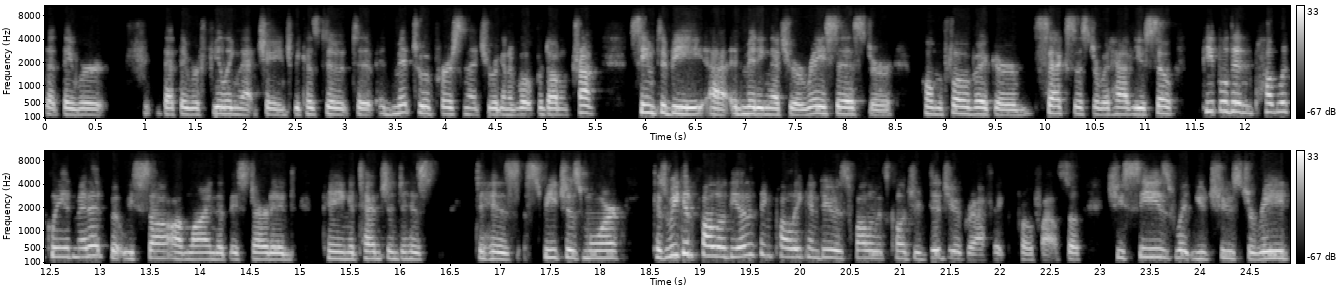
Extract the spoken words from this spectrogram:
that they were that they were feeling that change because to, to admit to a person that you were going to vote for Donald Trump seemed to be uh, admitting that you're a racist or homophobic or sexist or what have you. So people didn't publicly admit it, but we saw online that they started paying attention to his to his speeches more because we can follow the other thing polly can do is follow what's called your digiographic profile so she sees what you choose to read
